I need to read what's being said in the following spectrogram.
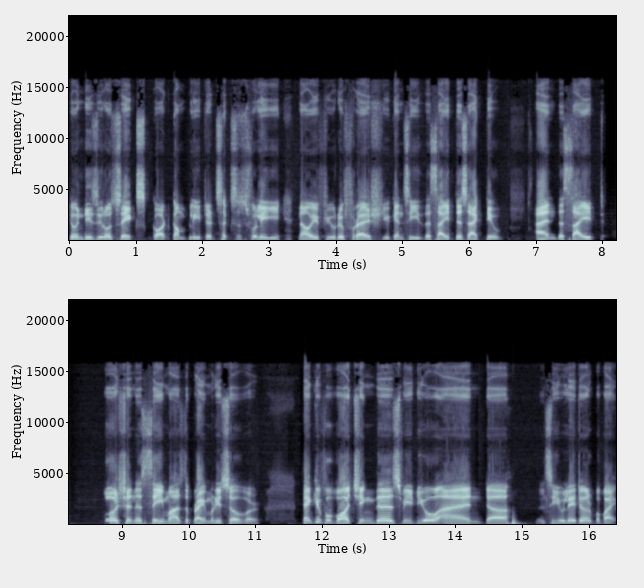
2006 got completed successfully. Now if you refresh you can see the site is active. And the site version is same as the primary server. Thank you for watching this video and uh, we'll see you later. Bye bye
